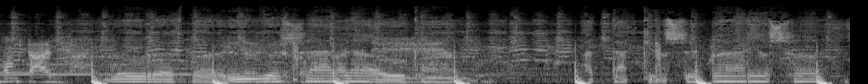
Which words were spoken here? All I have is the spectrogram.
vontade. Meu o sol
